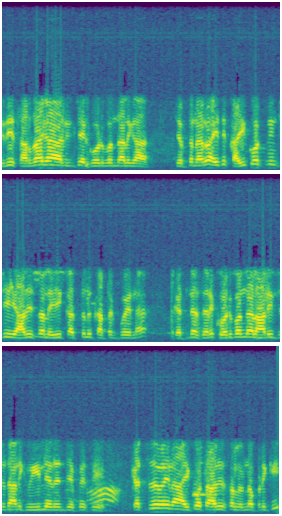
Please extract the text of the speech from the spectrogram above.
ఇది సరదాగా ఆడించే కోడి పందాలుగా చెప్తున్నారు. అయితే హైకోర్టు నుంచి ఆదేశాలు ఏ కత్తులు కట్టకపోయినా కట్టినా సరే కోడి పందాలు ఆడించడానికి వీల్లేదని చెప్పేసి ఖచ్చితమైన హైకోర్టు ఆదేశాలు ఉన్నప్పటికీ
